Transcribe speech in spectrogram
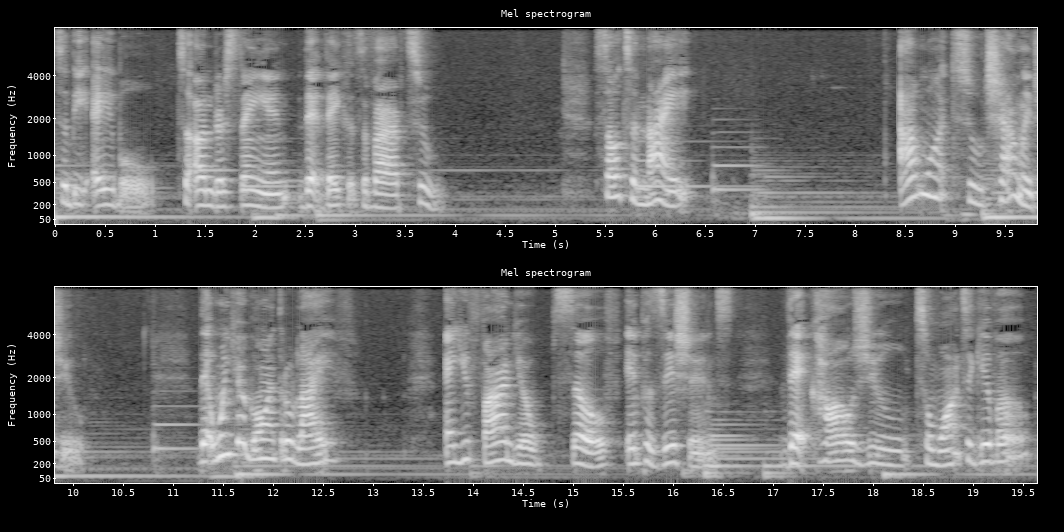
to be able to understand that they could survive too. So tonight, I want to challenge you that when you're going through life and you find yourself in positions that cause you to want to give up,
